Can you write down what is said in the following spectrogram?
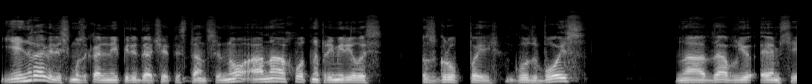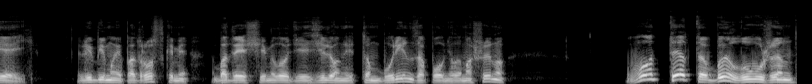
Ей нравились музыкальные передачи этой станции, но она охотно примирилась с группой Good Boys на WMCA. Любимая подростками, бодрящая мелодия «Зеленый тамбурин» заполнила машину. «Вот это был ужин!»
